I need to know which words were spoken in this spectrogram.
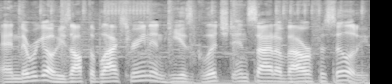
And there we go. He's off the black screen, and he is glitched inside of our facility.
